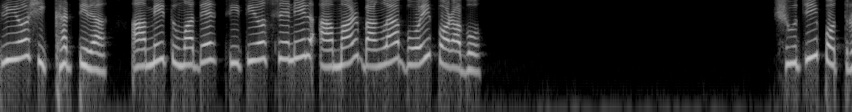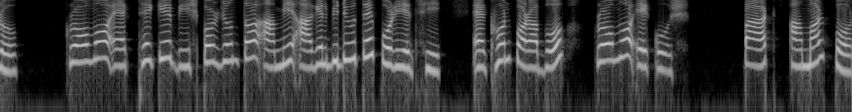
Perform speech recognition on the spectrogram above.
প্রিয় শিক্ষার্থীরা, আমি তোমাদের তৃতীয় শ্রেণির আমার বাংলা বই পড়াব। সূচিপত্র। ক্রম এক থেকে বিশ পর্যন্ত আমি আগের ভিডিওতে পড়িয়েছি। এখন পড়াবো ক্রম একুশ। পাঠ আমার পণ।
